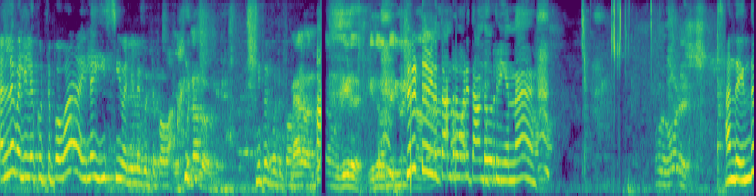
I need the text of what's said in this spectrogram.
நல்ல வழியில் கூட்டு போவா இல்லை ஈஸி வழியில் கூட்டு போவா எப்படினாலும் ஓகே ஸ்லீப்பர் கூட்டு போவா மேலே வந்து அவங்க வீடு இது வந்து யூனிட் திருட்டு வீடு தாண்டுற மாதிரி தாண்ட விடுறீங்க என்ன ஓடு ஓடு அந்த இந்த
